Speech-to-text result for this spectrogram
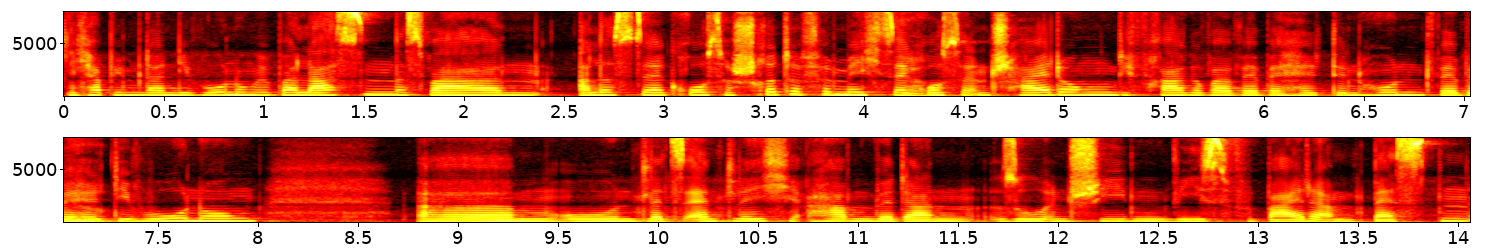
ich habe ihm dann die Wohnung überlassen. Es waren alles sehr große Schritte für mich, sehr ja. große Entscheidungen. Die Frage war, wer behält den Hund, wer behält ja. die Wohnung. Ähm, und letztendlich haben wir dann so entschieden, wie es für beide am besten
